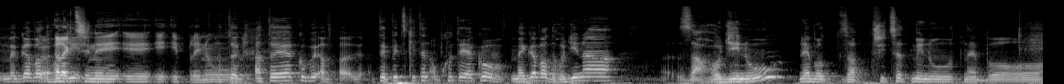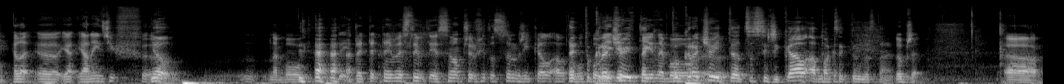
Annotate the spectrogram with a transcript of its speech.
megawatt hodin... Elektřiny i, i, i plynu. A to, a to je jako, typicky ten obchod je jako megawatt hodina za hodinu, nebo za 30 minut, nebo... Hele, já, já nejdřív... Jo. Nebo teď, teď nevím, jestli, mám přerušit to, co jsem říkal a tak pokračuj, ti, tak nebo... pokračuj to, co jsi říkal a pak se k tomu dostane. Dobře. Uh,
